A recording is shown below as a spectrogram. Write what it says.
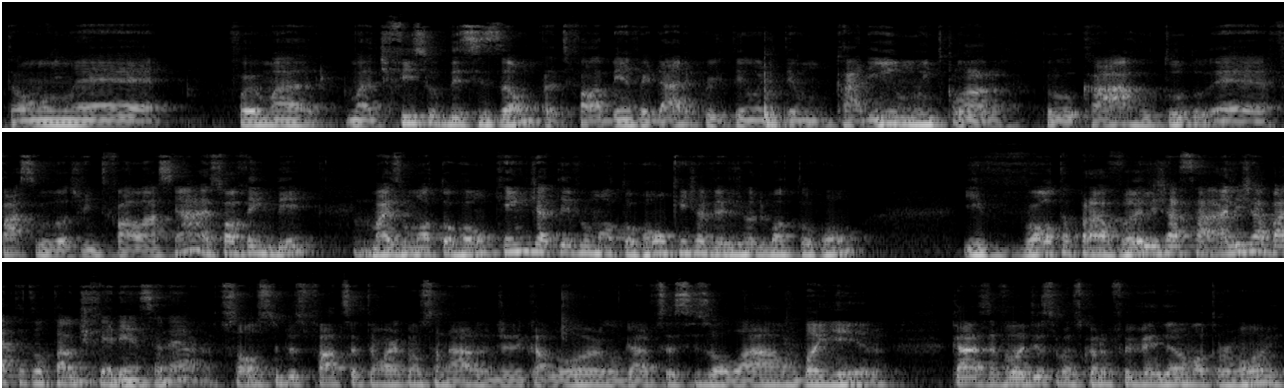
Então, é, foi uma, uma difícil decisão, pra te falar bem a verdade, porque tem, ele tem um carinho muito pelo- Claro. pelo carro, tudo. É fácil a gente falar assim, ah, é só vender. Mas o motorhome, quem já teve um motorhome, quem já viajou de motorhome e volta pra van, ele já, ali já bate a total diferença, né? É, Só o simples fato de você ter um ar-condicionado, um dia de calor, um lugar pra você se isolar, um banheiro. Cara, você falou disso, mas quando eu fui vender o motorhome,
